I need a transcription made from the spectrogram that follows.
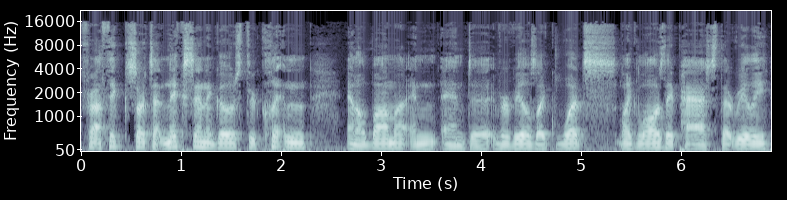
for, I think starts at Nixon. It goes through Clinton and Obama, and and uh, it reveals like what's like laws they passed that really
